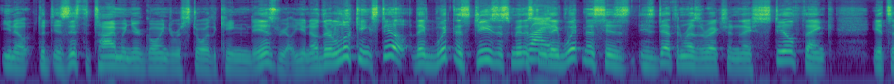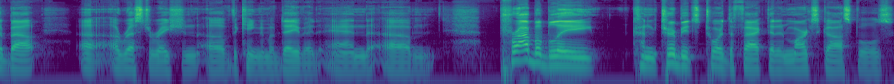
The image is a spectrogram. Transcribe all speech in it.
you know, is this the time when you're going to restore the kingdom to Israel? You know, they're looking still, they've witnessed Jesus' ministry, right. they've witnessed his, his death and resurrection, and they still think it's about uh, a restoration of the kingdom of David. And um, probably contributes toward the fact that in Mark's Gospels,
